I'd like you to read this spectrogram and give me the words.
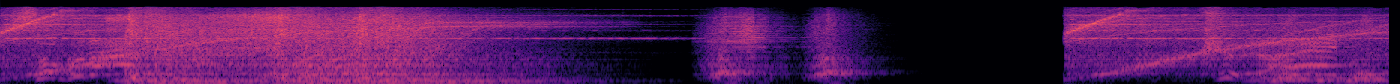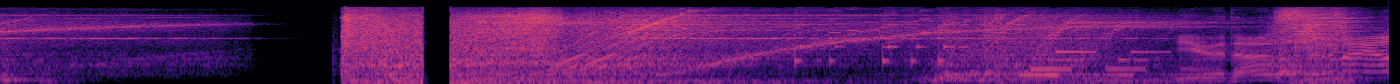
そこだ。食らえ油断するなよ。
